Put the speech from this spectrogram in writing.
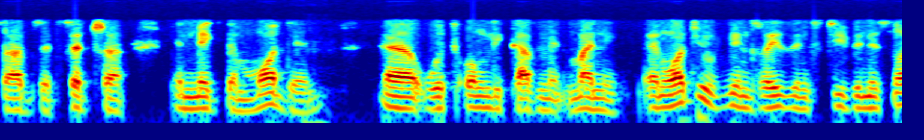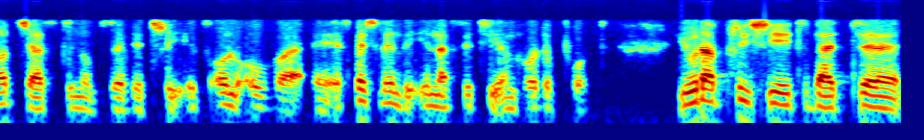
subs, etc., and make them modern. Uh, with only government money. And what you've been raising, Stephen, is not just an observatory, it's all over, especially in the inner city and Roodepoort. You would appreciate that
